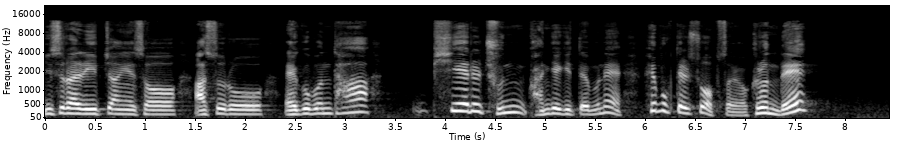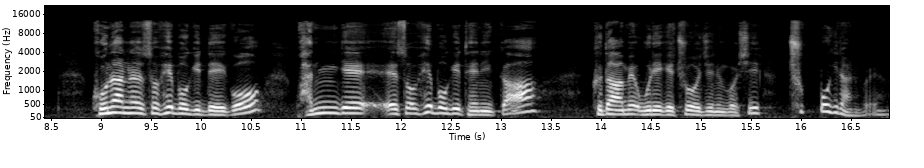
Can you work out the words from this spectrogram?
이스라엘 입장에서 아수르, 애굽은 다 피해를 준 관계이기 때문에 회복될 수 없어요. 그런데 고난에서 회복이 되고 관계에서 회복이 되니까 그 다음에 우리에게 주어지는 것이 축복이라는 거예요.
